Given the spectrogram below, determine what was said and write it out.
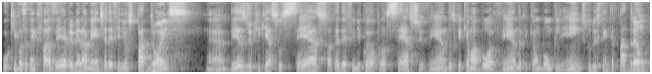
O que você tem que fazer, primeiramente, é definir os padrões. Né? Desde o que é sucesso até definir qual é o processo de vendas, o que é uma boa venda, o que é um bom cliente, tudo isso tem que ter padrão.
